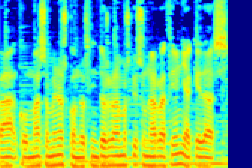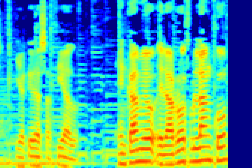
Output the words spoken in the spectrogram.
va con más o menos con 200 gramos que es una ración ya quedas, ya quedas saciado. En cambio, el arroz blanco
